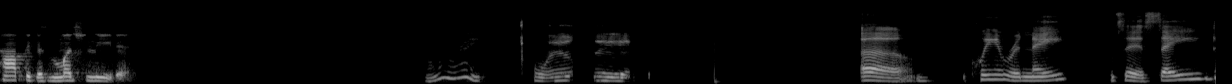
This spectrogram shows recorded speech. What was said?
topic is much needed. All right. Well said. Um, Queen Renee says saved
